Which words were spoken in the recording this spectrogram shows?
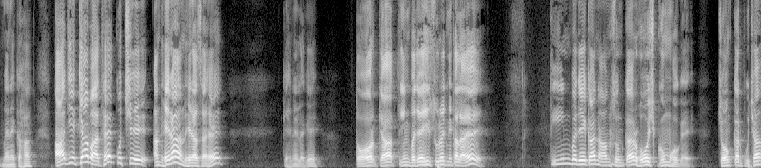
میں نے کہا، آج یہ کیا بات ہے؟ کچھ اندھیرا اندھیرا سا ہے۔ کہنے لگے تو اور کیا تین بجے ہی سورج نکل آئے؟ تین بجے کا نام سن کر ہوش گم ہو گئے۔ چونک کر پوچھا،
